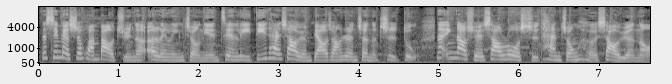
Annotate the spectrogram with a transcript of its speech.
那新北市环保局呢，二零零九年建立低碳校园标章认证的制度，那引导学校落实碳中和校园哦。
